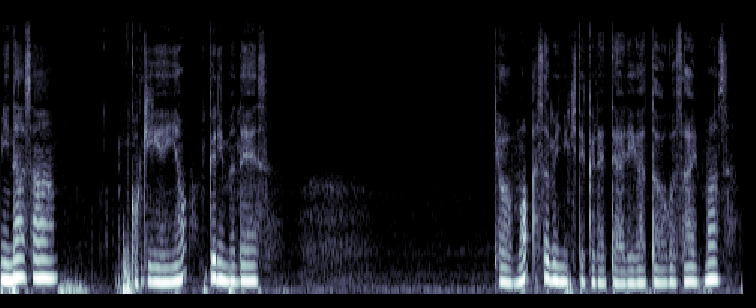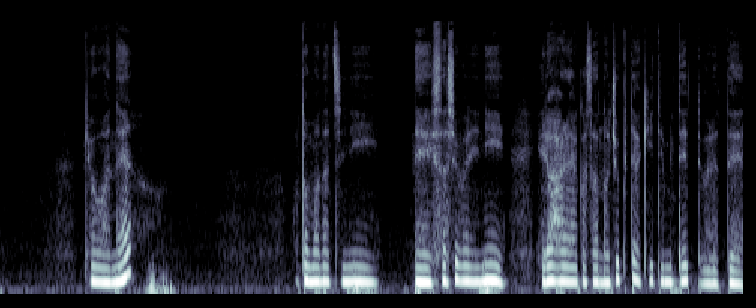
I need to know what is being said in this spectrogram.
皆さん、ごきげんよう、クリムです。今日も遊びに来てくれてありがとうございます。今日はね、お友達に、ねえ、久しぶりに、平原綾香さんのジュピター聴いてみてって言われて、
